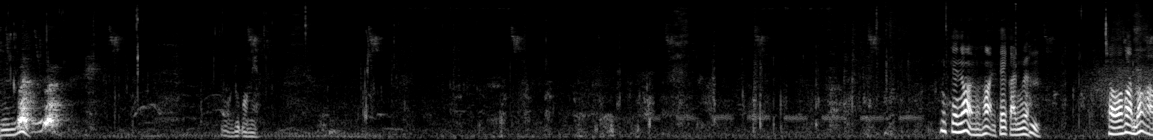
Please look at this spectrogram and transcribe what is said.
อืมโอ้ยุบเอาแม่ มันจะน้อยห่อนใส่กันเว้ยเขาห่อนบ่เขา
